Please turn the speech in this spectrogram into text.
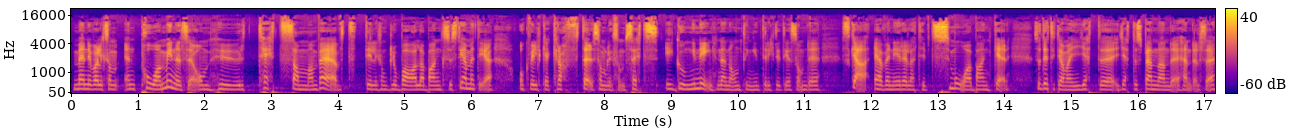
men det var liksom en påminnelse om hur tätt sammanvävt det liksom globala banksystemet är och vilka krafter som liksom sätts i gungning när någonting inte riktigt är som det ska, även i relativt små banker. Så det tyckte jag var en jätte, jättespännande händelse.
